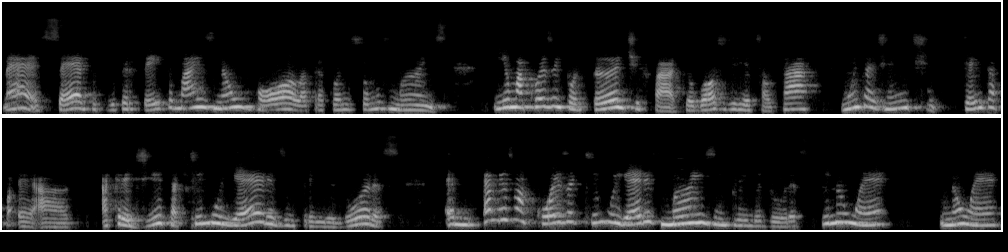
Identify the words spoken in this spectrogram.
né, certo, tudo perfeito, mas não rola para quando somos mães. E uma coisa importante, Fá, que eu gosto de ressaltar, muita gente tenta, é, a, acredita que mulheres empreendedoras é, é a mesma coisa que mulheres mães empreendedoras, e não é, não é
